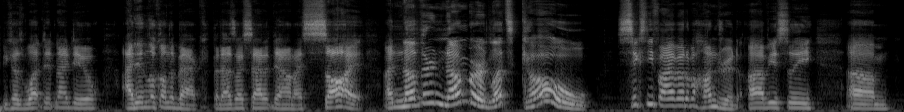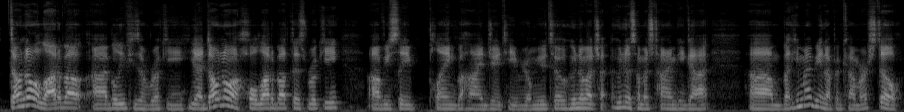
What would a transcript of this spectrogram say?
because what didn't I do? I didn't look on the back, but as I sat it down, I saw it. Another numbered. Let's go. 65 out of 100. Obviously, um, don't know a lot about, uh, I believe he's a rookie. Yeah, don't know a whole lot about this rookie. Obviously, playing behind JT Realmuto. Who, know much, who knows how much time he got. Um, but he might be an up-and-comer. Still,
